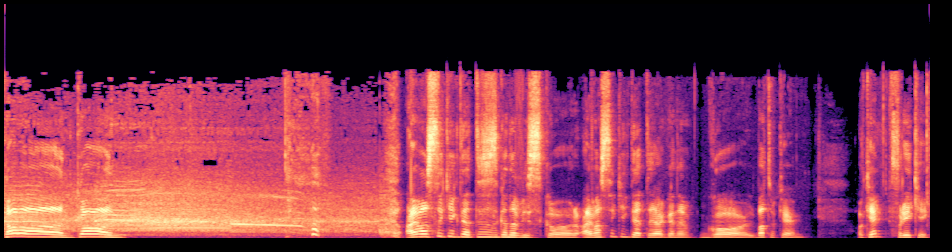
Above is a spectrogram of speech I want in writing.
Come on, come on. I was thinking that this is gonna be score. I was thinking that they are gonna goal, but okay. Okay, free kick.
